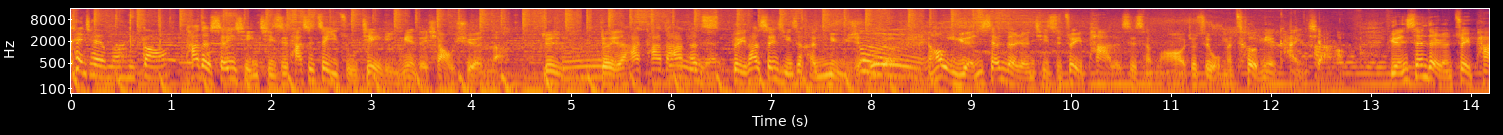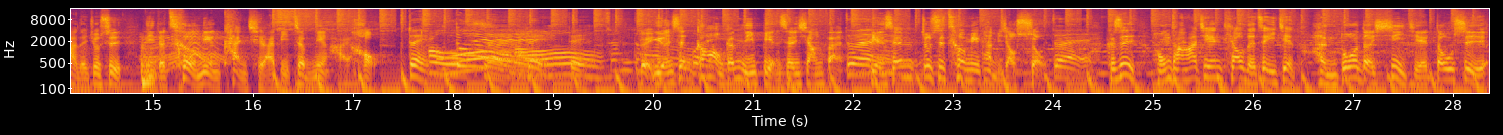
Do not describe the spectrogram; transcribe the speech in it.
看起来有没有很高？他的身形其实他是这一组界里面的孝轩啦，就是对他他他他对他的身形是很女人的。然后原生的人其实最怕的是什么哦？就是我们侧面看一下哈，原生的人最怕的就是你的侧面看起来比正面还厚。对对对对，对原生刚好跟你扁身相反，对扁身就是侧面看比较瘦。对，可是红糖他今天挑的这一件，很多的细节都是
